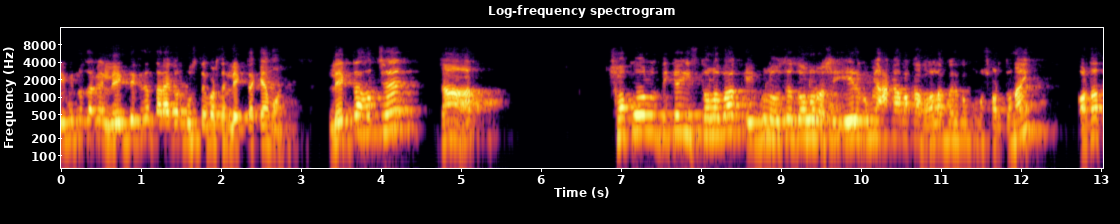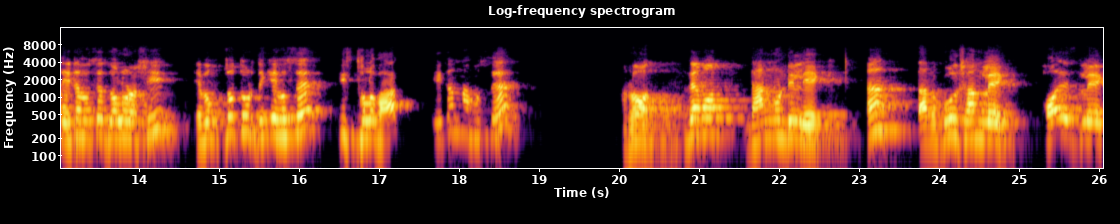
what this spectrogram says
বিভিন্ন জায়গায় লেক দেখেছেন, তারা এখন বুঝতে পারছেন লেকটা কেমন। লেকটা হচ্ছে যার সকল দিকে স্থলভাগ এগুলো হচ্ছে জলরাশি। এরকমই আঁকা বাঁকা হওয়া লাগবে, এরকম কোনো শর্ত নাই। অর্থাৎ এটা হচ্ছে জলরাশি এবং চতুর্দিকে হচ্ছে স্থলভাগ। এটার নাম হচ্ছে হ্রদ। যেমন ধানমন্ডি লেক হ্যাঁ? তারপর Gulshan lake Foy's lake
